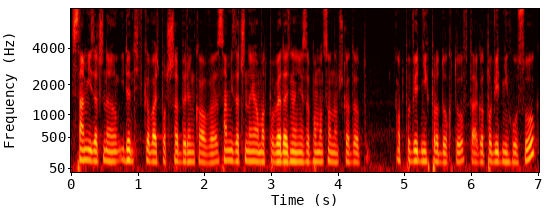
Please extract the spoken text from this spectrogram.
sami zaczynają identyfikować potrzeby rynkowe, sami zaczynają odpowiadać na nie za pomocą na przykład odpowiednich produktów, tak, odpowiednich usług,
